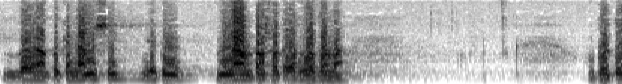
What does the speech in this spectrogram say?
Μπορεί να πω και 1,5 γιατί μιλάμε πρόσφατα για αυτό το θέμα. Οπότε,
